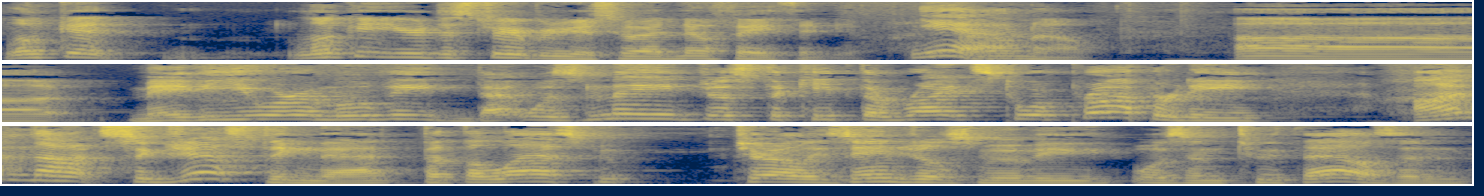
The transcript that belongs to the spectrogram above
Look at look at your distributors who had no faith in you. Yeah. I don't know. Uh, Maybe you were a movie that was made just to keep the rights to a property. I'm not suggesting that, but the last Charlie's Angels movie was in 2000,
